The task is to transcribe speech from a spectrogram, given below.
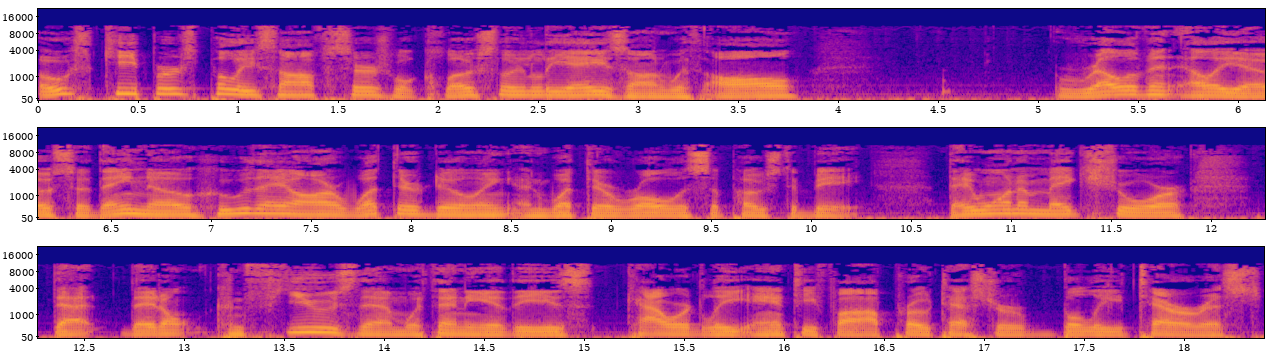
Oath Keepers police officers will closely liaison with all relevant LEO so they know who they are, what they're doing, and what their role is supposed to be. They want to make sure that they don't confuse them with any of these cowardly Antifa protester, bully terrorists.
